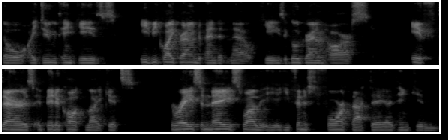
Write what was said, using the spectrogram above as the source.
though I do think he's he'd be quite ground dependent now. He's a good ground horse. If there's a bit of cut, like it's the race in Naas, while he, he finished fourth that day, I think in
